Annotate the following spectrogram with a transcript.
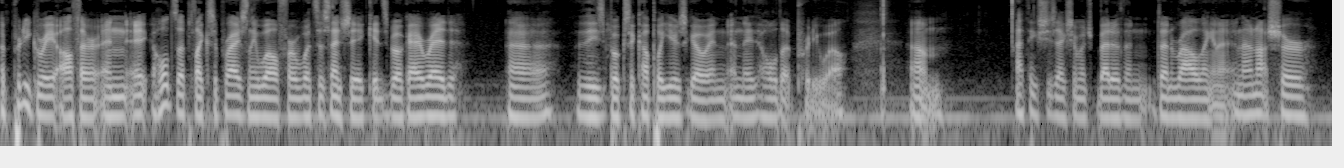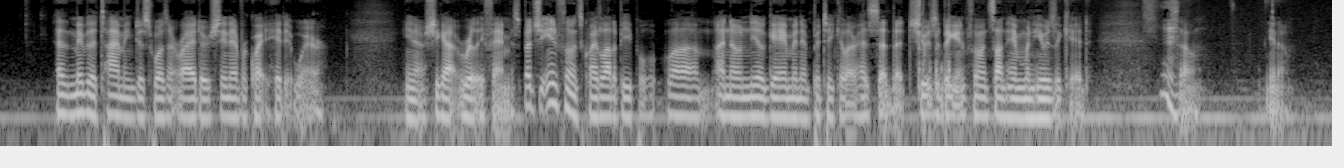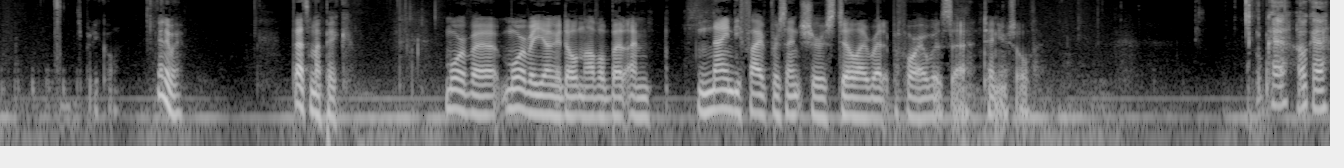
a pretty great author, and it holds up like surprisingly well for what's essentially a kid's book. I read uh, these books a couple years ago, and, and they hold up pretty well. Um, I think she's actually much better than than Rowling, and, I, and I'm not sure. Maybe the timing just wasn't right, or she never quite hit it where, you know, she got really famous. But she influenced quite a lot of people. Um, I know Neil Gaiman in particular has said that she was a big influence on him when he was a kid. Hmm. So, you know, it's pretty cool. Anyway, that's my pick. More of a more of a young adult novel, but I'm 95% sure still I read it before I was uh, 10 years old. Okay, okay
